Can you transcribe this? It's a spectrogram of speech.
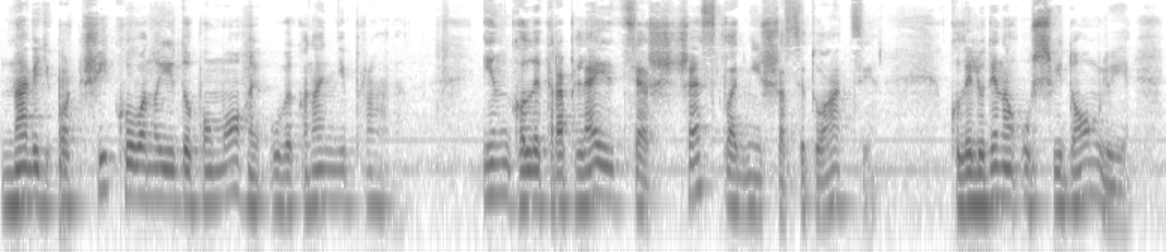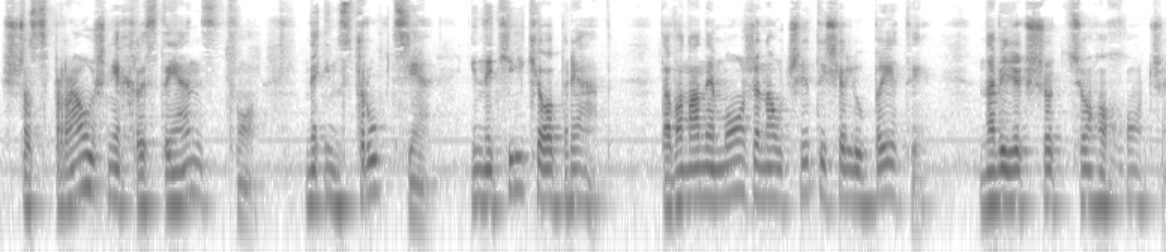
навіть очікуваної допомоги у виконанні правил. Інколи трапляється ще складніша ситуація, коли людина усвідомлює, що справжнє християнство не інструкція і не тільки обряд, та вона не може навчитися любити, навіть якщо цього хоче,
